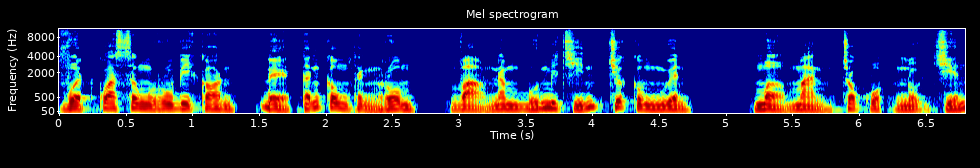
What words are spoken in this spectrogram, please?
vượt qua sông Rubicon để tấn công thành Rome vào năm 49 trước công nguyên, mở màn cho cuộc nội chiến.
